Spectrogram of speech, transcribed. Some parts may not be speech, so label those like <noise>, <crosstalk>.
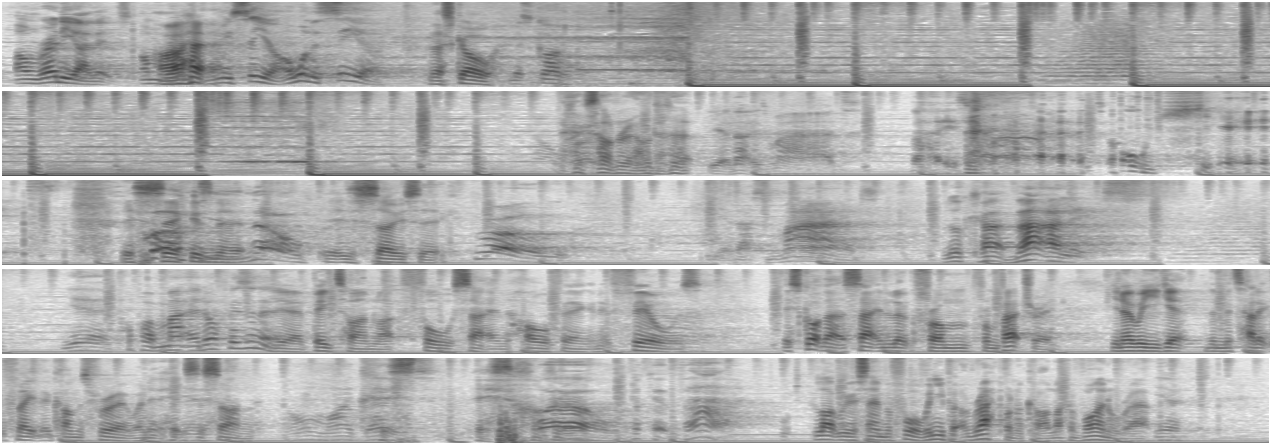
I'm ready Alex, I'm All ready. right. Let me see her, I want to see her. Let's go. Let's go. <laughs> Looks unreal, doesn't it? Yeah, that is mad. That is <laughs> mad. oh shit. It's sick, isn't it? No, It is so sick. bro. Yeah, that's mad. Look at that, Alex. Yeah, proper matted off, isn't it? Yeah, big time, like full satin, whole thing, and it feels. It's got that satin look from from factory. You know where you get the metallic flake that comes through it when it hits the sun. Oh my days. It's <laughs> unreal. Wow, look at that. Like we were saying before, when you put a wrap on a car, like a vinyl wrap, Yeah.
